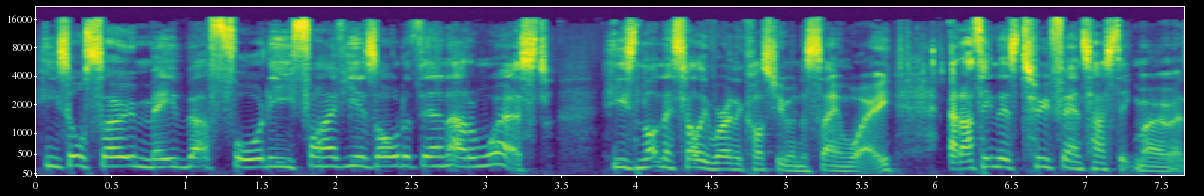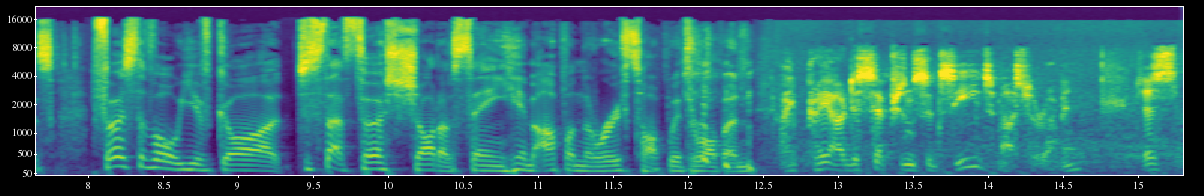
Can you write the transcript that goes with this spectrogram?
He's also maybe about 45 years older than Adam West. He's not necessarily wearing the costume in the same way. And I think there's two fantastic moments. First of all, you've got just that first shot of seeing him up on the rooftop with Robin. I pray our deception succeeds, Master Robin. Just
